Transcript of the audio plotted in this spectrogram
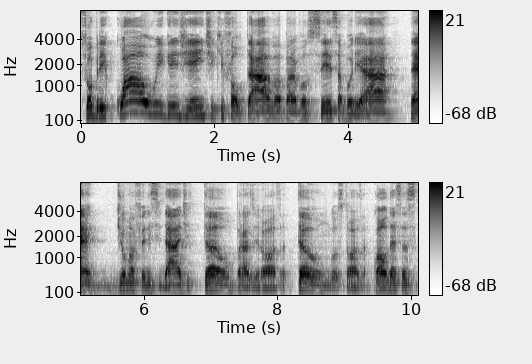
sobre qual o ingrediente que faltava para você saborear, né, de uma felicidade tão prazerosa, tão gostosa. Qual dessas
